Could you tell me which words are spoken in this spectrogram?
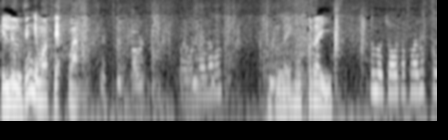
គេលឺអញ្ចឹងគេមកតាក់បាត់ប្រលេងព្រៃ Tôi nó cho cho phải nó phô.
